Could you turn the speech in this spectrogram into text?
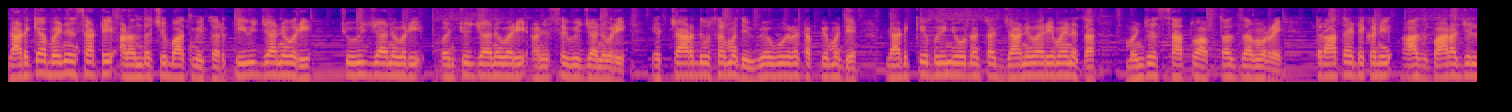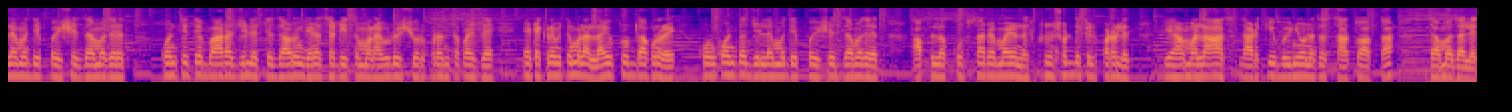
लाडक्या बहिणींसाठी आनंदाची बातमी. तर तेवीस जानेवारी चोवीस जानेवारी पंचवीस जानेवारी आणि सव्वीस जानेवारी या चार दिवसांमध्ये वेगवेगळ्या टप्प्यामध्ये लाडकी बहीण योजनेचा जानेवारी महिन्याचा म्हणजे सातवा हप्ता जमा आहे. तर आता या ठिकाणी आज बारा जिल्ह्यामध्ये पैसे जमा झालेत. कोणते ते बारा जिल्हे ते जाणून घेण्यासाठी तुम्हाला हा व्हिडिओ शेवटपर्यंत पाहिजे आहे. या ठिकाणी मी तुम्हाला लाईव्ह प्रूफ दाखवणार आहे कोणकोणत्या जिल्ह्यामध्ये पैसे जमा झालेत. आपल्याला खूप साऱ्या महिलांना स्क्रीनशॉट देखील पाठवलेत. ते आम्हाला आज लाडकी बहीण योजनेचा सातवा हप्ता जमा झालेत.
